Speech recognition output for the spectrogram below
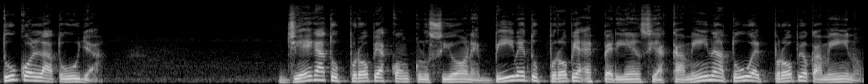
tú con la tuya. Llega a tus propias conclusiones, vive tus propias experiencias, camina tú el propio camino.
